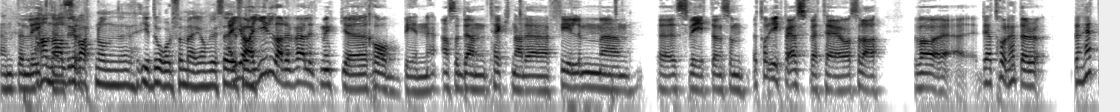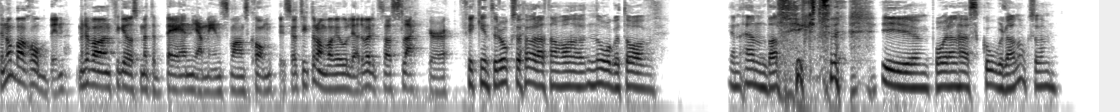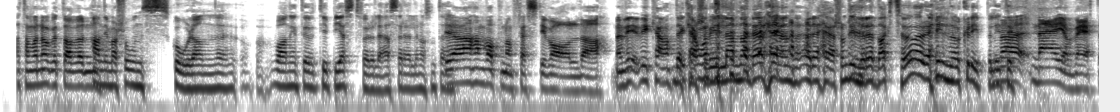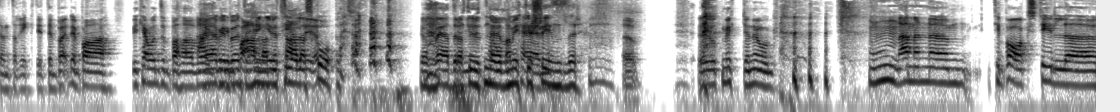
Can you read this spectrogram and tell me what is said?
Han har aldrig varit någon idol för mig om vi säger Jag så. gillade väldigt mycket Robin, alltså den tecknade filmsviten som, jag tror det gick på SVT och sådär. Det var, eh, jag tror det hette, den hette nog bara Robin, men det var en figur som hette Benjamin som var hans kompis. Jag tyckte de var roliga, det var lite såhär slacker. Fick inte du också höra att han var något av en enda lykt i, på den här skolan också? Att han var något av en... Animationsskolan. Var han inte typ gästföreläsare eller något sånt där? Ja, han var på någon festival där. Men vi, vi kan... Det vi kanske vi inte- lämnar därhän. Är det här som din redaktör är inne och klipper lite? Nej, nej, jag vet inte riktigt. Det, är bara- det bara... Vi kanske inte behöver Nej, gå vi behöver inte hänga ut hela skåpet. Vi har vädrat ut nog mycket penis. Schindler. Vi har gjort mycket nog. Mm, nej men um, tillbaks till uh,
